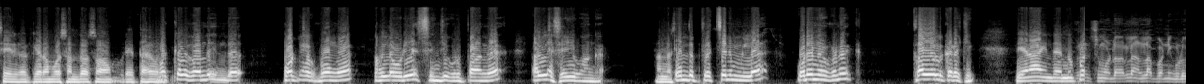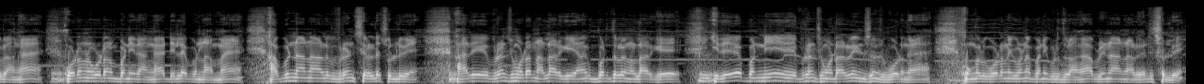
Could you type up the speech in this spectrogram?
சரி ஓகே ரொம்ப சந்தோஷம். உங்களுடைய தகவல். மக்களுக்கு வந்து இந்த ஹோட்டலுக்கு போங்க. நல்லபடியா செஞ்சு கொடுப்பாங்க. நல்லா செய்வாங்க. எந்த பிரச்சனையும் இல்லை. உடனே உடனே தகவல் கிடைக்கும். ஏன்னா இந்த முப்பது ஃப்ரெண்ட்ஸ் மோட்டாரில் நல்லா பண்ணி கொடுக்குறாங்க. உடனுக்குடன் பண்ணிடுறாங்க. டிலே பண்ணாமல் அப்படின்னு நான் நாலு ஃப்ரெண்ட்ஸ்கள்ட்ட சொல்லுவேன். அது ஃப்ரெண்ட்ஸ் மோட்டார் நல்லா இருக்கு. எனக்கு பொறுத்தளவு நல்லா இருக்கு. இதே பண்ணி ஃப்ரெண்ட்ஸ் மோட்டாரில் இன்சூரன்ஸ் போடுங்க. உங்களுக்கு உடனே உடனே பண்ணி கொடுத்துருவாங்க அப்படின்னு நான் நாலு பேர் சொல்லுவேன்.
